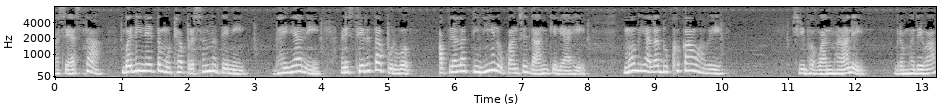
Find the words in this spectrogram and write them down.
असे असता बलीने तर मोठ्या प्रसन्नतेने धैर्याने आणि स्थिरतापूर्वक आपल्याला तिन्ही लोकांचे दान केले आहे. मग ह्याला दुःख का व्हावे? श्री भगवान म्हणाले ब्रह्मदेवा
